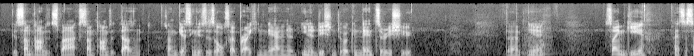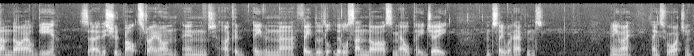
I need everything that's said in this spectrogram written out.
Because sometimes it sparks, sometimes it doesn't. So I'm guessing this is also breaking down in, in addition to a condenser issue. But yeah, same gear, that's a sundial gear. So this should bolt straight on and I could even uh, feed the little, little sundial some LPG and see what happens. Anyway, thanks for watching.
